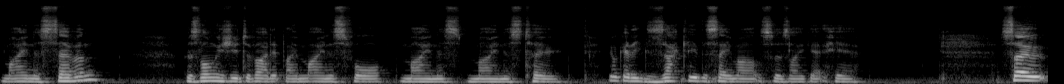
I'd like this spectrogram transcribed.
minus 7 as long as you divide it by minus 4 minus minus 2. You'll get exactly the same answer as I get here. So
